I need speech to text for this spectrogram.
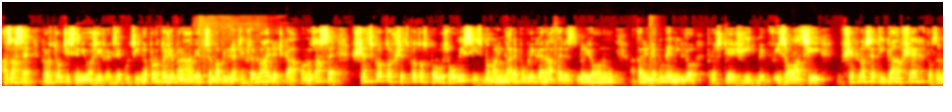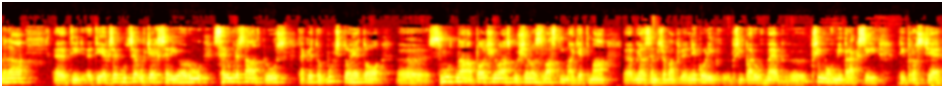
A zase, proč jsou ti seniori v exekucích? No protože právě třeba byli na těch předváděčkách. Ono zase, všecko to, všecko to spolu souvisí. Jsme malinká republika, nás tady 10 milionů a tady nebude nikdo prostě žít v izolaci, všechno se týká všech, to znamená, eh, ty, ty exekuce u těch seniorů 70+, plus, tak je to buď to je to e, smutná a palčivá zkušenost s vlastníma dětma. E, měl jsem třeba několik případů v mé, přímo v mé praxi, kdy prostě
